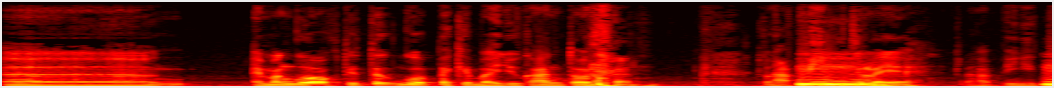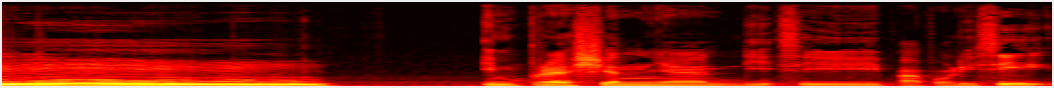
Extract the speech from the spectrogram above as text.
eh emang gue waktu itu gue pakai baju kantor kan rapi Hmm. gitu lah ya rapi gitu Hmm. impressionnya di si pak polisi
